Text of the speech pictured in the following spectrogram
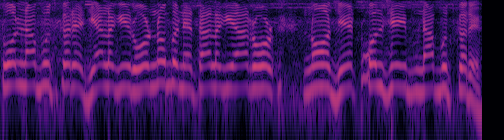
ટોલ નાબૂદ કરે. જ્યાં લગી રોડ ન બને, ત્યાં લગી આ રોડનો જે ટોલ છે એ નાબૂદ કરે.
